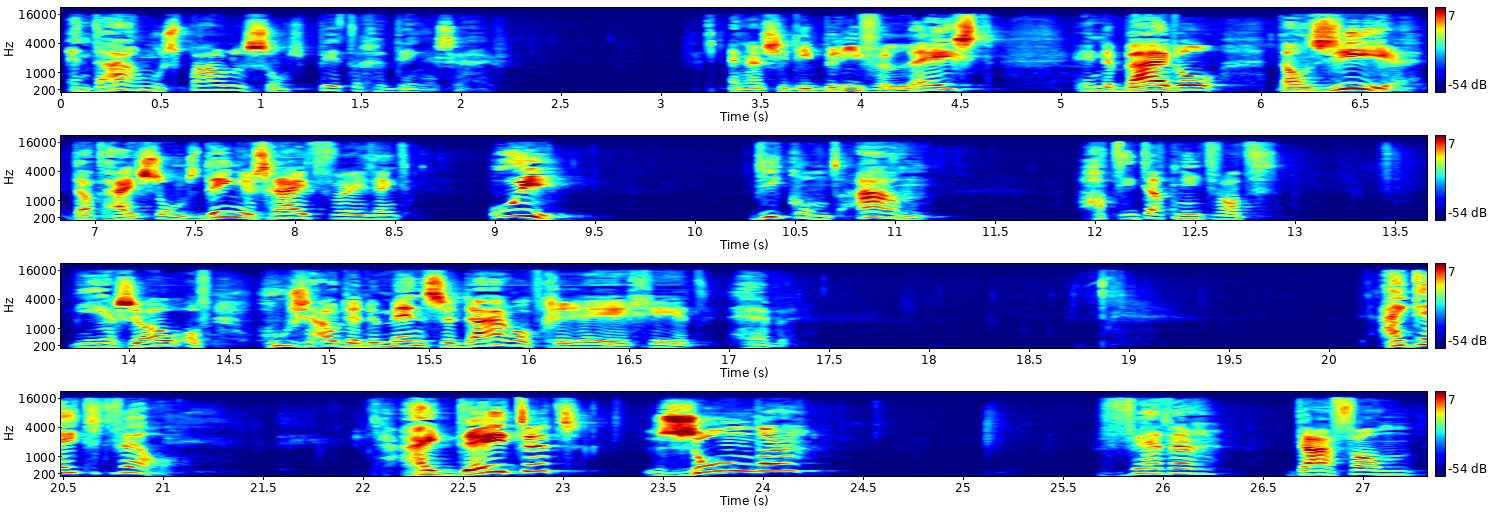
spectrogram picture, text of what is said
En daarom moest Paulus soms pittige dingen schrijven. En als je die brieven leest in de Bijbel, dan zie je dat hij soms dingen schrijft waar je denkt, oei, die komt aan. Had hij dat niet wat meer zo? Of hoe zouden de mensen daarop gereageerd hebben? Hij deed het wel. Hij deed het zonder verder daarvan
